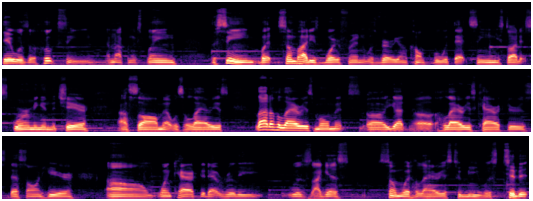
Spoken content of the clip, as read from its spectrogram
there was a hook scene. I'm not going to explain the scene, but somebody's boyfriend was very uncomfortable with that scene. He started squirming in the chair. I saw him. That was hilarious. A lot of hilarious moments. Uh, you got uh, hilarious characters that's on here. Um, one character that really was, I guess, somewhat hilarious to me was Tibbet.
